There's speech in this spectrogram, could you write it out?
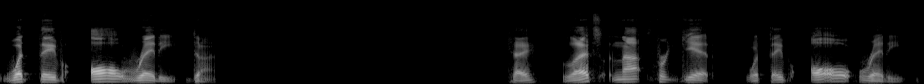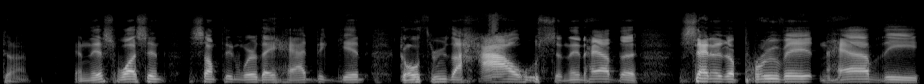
what they've already done. Okay? Let's not forget what they've already done. And this wasn't something where they had to get go through the House and then have the Senate approve it and have the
